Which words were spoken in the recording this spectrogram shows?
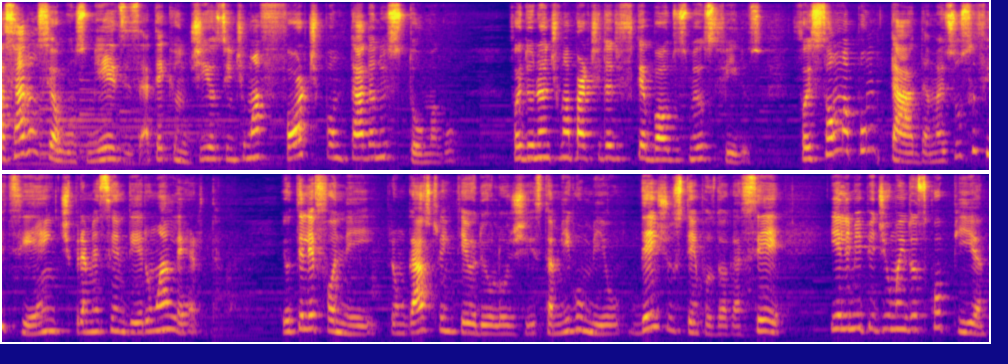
Passaram-se alguns meses até que um dia eu senti uma forte pontada no estômago. Foi durante uma partida de futebol dos meus filhos. Foi só uma pontada, mas o suficiente para me acender um alerta. Eu telefonei para um gastroenterologista amigo meu desde os tempos do HC e ele me pediu uma endoscopia.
